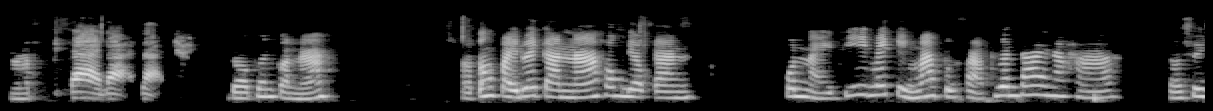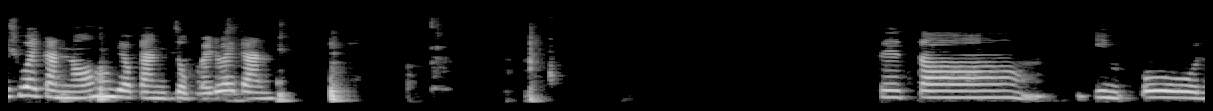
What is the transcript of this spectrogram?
ครับได้ได้ได้รอเพื่อนก่อนนะ เราต้องไปด้วยกันนะ ห้องเดียวกัน คนไหนที่ไม่เก่งมากปรึกษาเพื่อนได้นะคะ เราช่วยช่วยๆกันเนาะห้องเดียวกันจบไปด้วยกันเปตองอิ่มอุ่น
